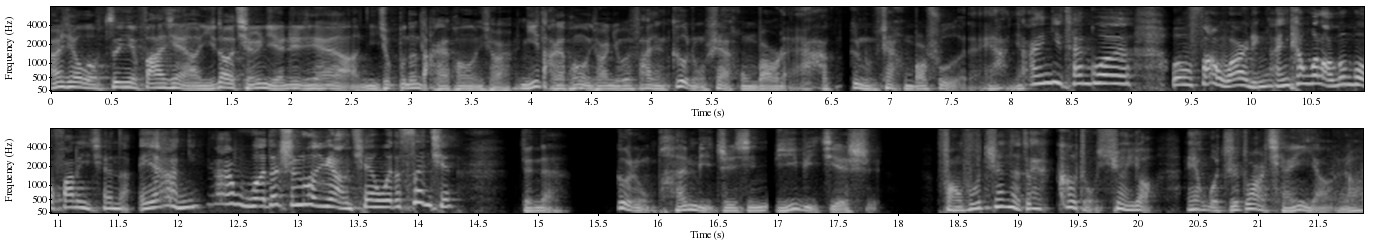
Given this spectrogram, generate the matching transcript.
而且我最近发现啊，一到情人节这天啊，你就不能打开朋友圈。你打开朋友圈，你会发现各种晒红包的，哎呀，各种晒红包数额的，哎呀，你哎，你才给我我发五二零啊？你看我老公给我发了一千的，哎呀，你啊，我的是两千，我的三千，真的各种攀比之心比比皆是，仿佛真的在各种炫耀，哎呀，我值多少钱一样，你知道吗？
